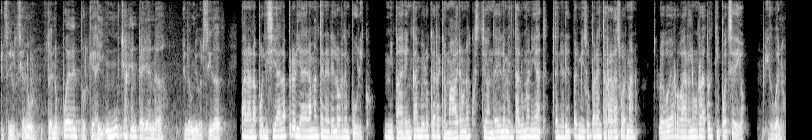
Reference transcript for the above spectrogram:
El señor decía, no, usted no puede porque hay mucha gente allá en la, en la universidad. Para la policía la prioridad era mantener el orden público. Mi padre, en cambio, lo que reclamaba era una cuestión de elemental humanidad, tener el permiso para enterrar a su hermano. Luego de rogarle un rato, el tipo accedió. Dijo, bueno,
